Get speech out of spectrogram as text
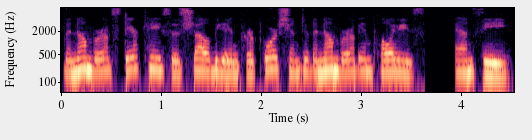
The number of staircases shall be in proportion to the number of employees. And c.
